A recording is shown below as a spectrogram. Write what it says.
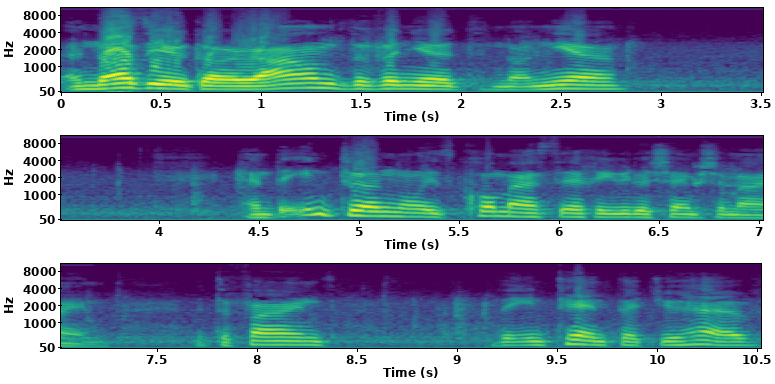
a Nazir go around the vineyard, not near. And the internal is Kol Ma'aseh Shem Shemayim. It defines the intent that you have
